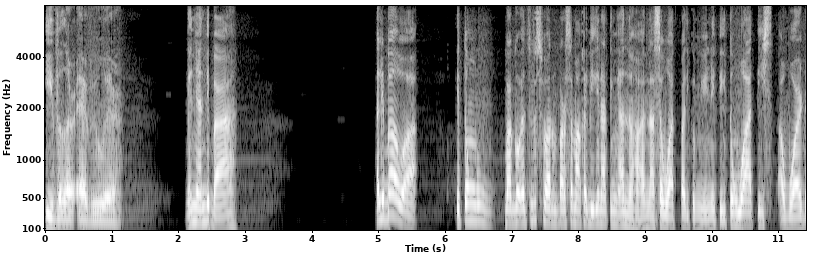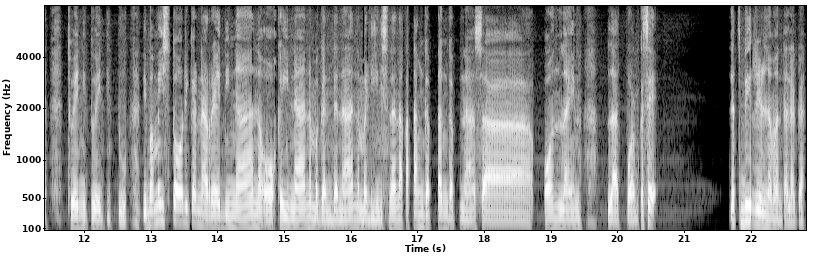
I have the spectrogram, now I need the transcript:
evil are everywhere. Ganyan, 'di ba? Halimbawa, itong bago ito para, para sa mga kaibigan nating ano ha, nasa Wattpad community, itong Wattist Award 2022. 'Di ba may story ka na ready na, na okay na, na maganda na, na malinis na, nakatanggap-tanggap na sa online platform kasi let's be real naman talaga.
